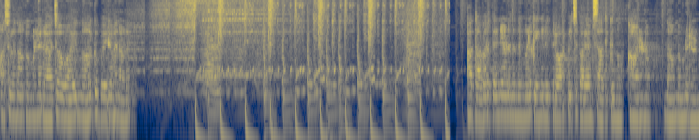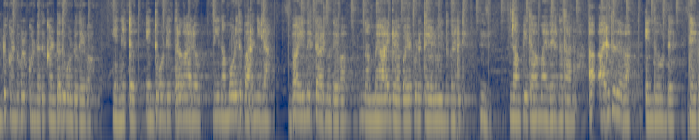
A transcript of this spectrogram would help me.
അസുരനാഗങ്ങളുടെ രാജാവായ നാഗഭൈരവനാണ്. അത് അവർ തന്നെയാണെന്ന് നിങ്ങൾക്ക് എങ്ങനെ ഇത്ര ഉറപ്പിച്ച് പറയാൻ സാധിക്കുന്നു? കാരണം നാം നമ്മുടെ രണ്ടു കണ്ണുകൾ കൊണ്ടത് കണ്ടതുകൊണ്ട് ദേവ. എന്നിട്ട് എന്തുകൊണ്ട് ഇത്ര കാലവും നീ നമ്മോടിത് പറഞ്ഞില്ല? ഭയന്നിട്ടായിരുന്നു ദേവ. നമ്മെ ആരെങ്കിലും ഭയപ്പെടുത്തിയാലോ എന്ന് കരുതി. നാം പിതാവുമായി വരുന്നതാണ്. അരുത് ദേവ. എന്തുകൊണ്ട്? ദേവ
